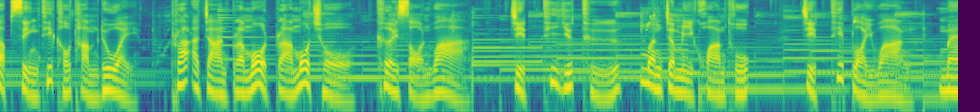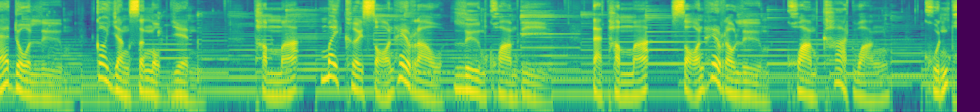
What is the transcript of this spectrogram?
กับสิ่งที่เขาทำด้วย พระอาจารย์ประโมทปราโมทโช เคยสอนว่า จิตที่ยึดถือมันจะมีความทุกข์ จิตที่ปล่อยวาง แม้โดนลืมก็ยังสงบเย็น ธรรมะไม่เคยสอนให้เราลืมความดี แต่ธรรมะสอนให้เราลืมความคาดหวัง ขุนพ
